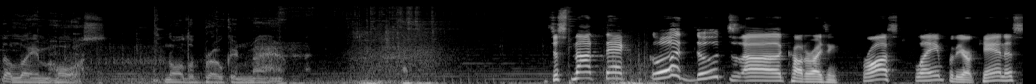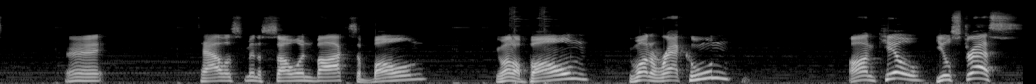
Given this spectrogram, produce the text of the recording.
the lame horse, nor the broken man. Just not that good, dudes. Uh, cauterizing frost flame for the Arcanist. All right. Talisman, a sewing box, a bone. You want a bone? You want a raccoon? On kill, you'll stress.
